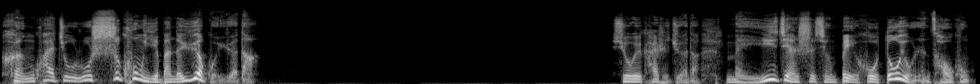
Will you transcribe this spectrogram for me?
很快就如失控一般的越滚越大。徐伟开始觉得每一件事情背后都有人操控，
